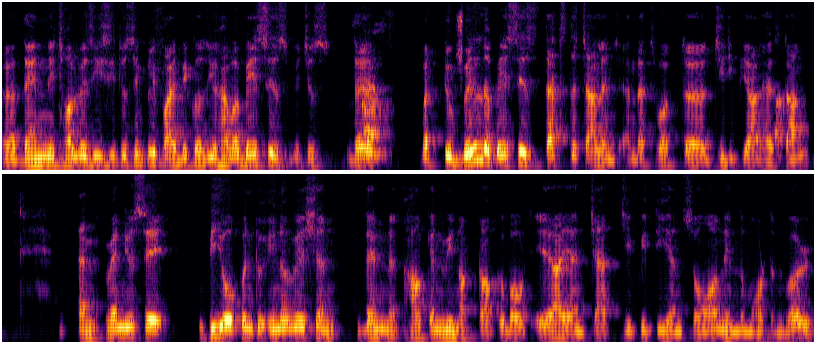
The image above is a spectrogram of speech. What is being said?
uh, then it's always easy to simplify because you have a basis which is there. But to build a basis, that's the challenge. And that's what uh, GDPR has done. And when you say be open to innovation, then how can we not talk about AI and chat GPT and so on in the modern world?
